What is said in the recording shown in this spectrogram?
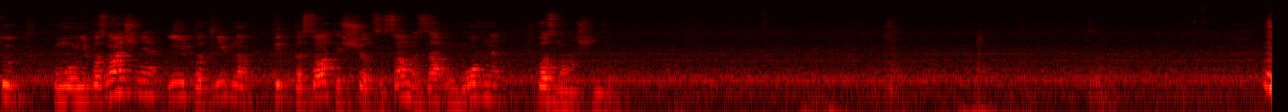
Тут умовні позначення, і потрібно підписати, що це саме за умовне позначення.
